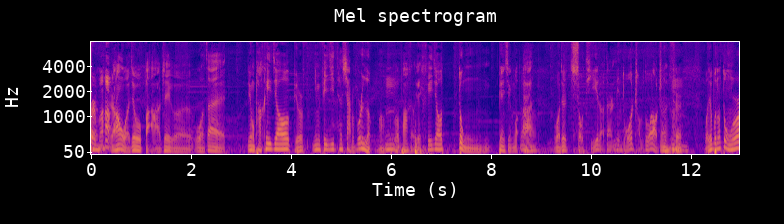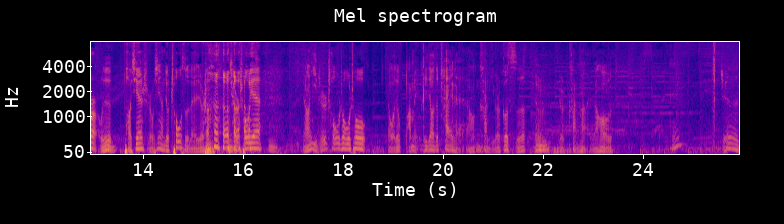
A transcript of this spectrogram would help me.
是吗？然后我就把这个我在，因为我怕黑胶，比如因为飞机它下边不是冷吗？嗯我怕给黑胶冻，变形了，啊我就手提着，但是那多吵多老沉嗯，是我就不能动窝，我就跑吸烟室，我心想就抽死呗，就是 就是抽烟嗯，然后一直抽抽抽，然后我就把每个黑胶都拆开，然后看里边歌词，就是嗯就是看看，然后，哎，觉得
